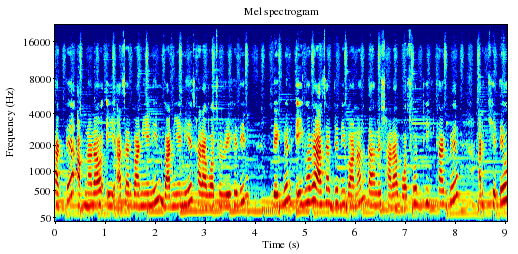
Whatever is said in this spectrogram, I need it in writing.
থাকতে আপনারাও এই আচার বানিয়ে নিন, বানিয়ে নিয়ে সারা বছর রেখে দিন। দেখবেন এইভাবে আচার যদি বানান, তাহলে সারা বছর ঠিক থাকবে আর খেতেও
